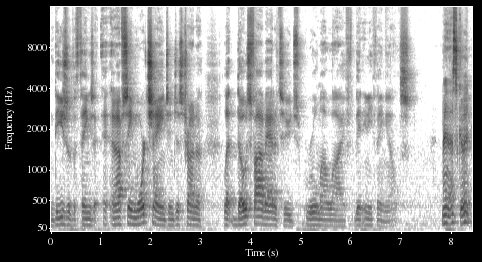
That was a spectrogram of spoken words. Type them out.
These are the things, and I've seen more change in just trying to let those five attitudes rule my life than anything else. Man, that's good.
